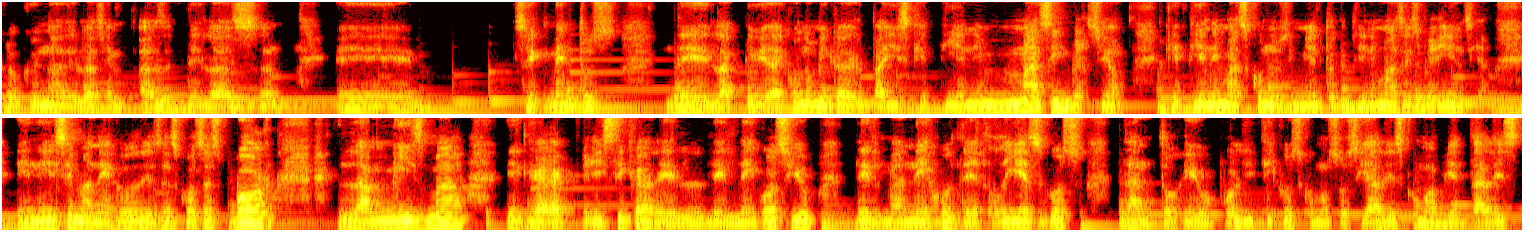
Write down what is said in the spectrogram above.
creo que una de las, em, de las eh, segmentos de la actividad económica del país que tiene más inversión, que tiene más conocimiento, que tiene más experiencia en ese manejo de esas cosas por la misma eh, característica del, del, negocio, del manejo de riesgos, tanto geopolíticos como sociales, como ambientales,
